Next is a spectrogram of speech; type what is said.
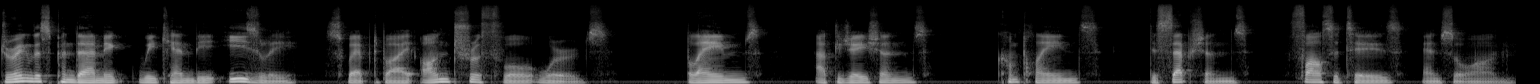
During this pandemic, we can be easily swept by untruthful words, blames, accusations, complaints, deceptions, falsities, and so on.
